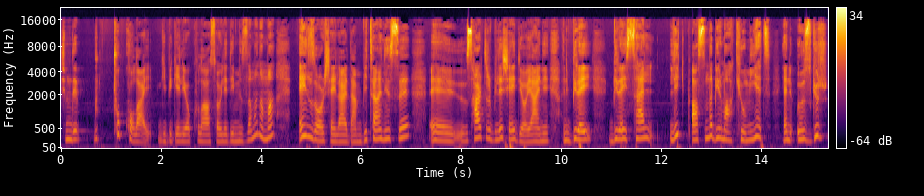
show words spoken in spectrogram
Şimdi bu çok kolay gibi geliyor kulağa söylediğimiz zaman ama en zor şeylerden bir tanesi e, Sartre bile şey diyor yani hani birey bireysellik aslında bir mahkumiyet. Yani özgür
